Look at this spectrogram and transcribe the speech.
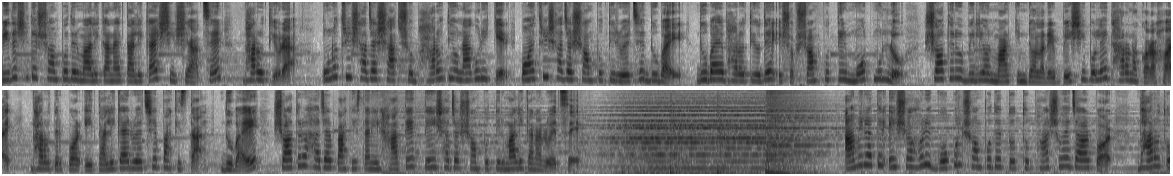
বিদেশিদের সম্পদের মালিকানায় তালিকায় শীর্ষে আছেন ভারতীয়রা। উনত্রিশ হাজার সাতশো ভারতীয় নাগরিকের পঁয়ত্রিশ হাজার সম্পত্তি রয়েছে দুবাইয়ে। দুবাইয়ে ভারতীয়দের এসব সম্পত্তির মোট মূল্য সতেরো বিলিয়ন মার্কিন ডলারের বেশি বলে ধারণা করা হয়। ভারতের পর এই তালিকায় রয়েছে পাকিস্তান। দুবাইয়ে সতেরো হাজার পাকিস্তানির হাতে তেইশ হাজার সম্পত্তির মালিকানা রয়েছে। আমিরাতের এই শহরে গোপন সম্পদের তথ্য ফাঁস হয়ে যাওয়ার পর ভারত ও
